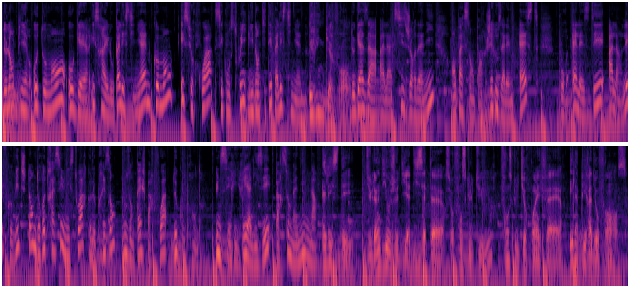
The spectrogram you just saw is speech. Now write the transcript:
De l'Empire ottoman aux guerres israélo-palestiniennes, comment et sur quoi s'est construit l'identité palestinienne Perrine Kervran. De Gaza à la Cisjordanie, en passant par Jérusalem-Est, pour LSD, Alain Levkovitch tente de retracer une histoire que le présent nous empêche parfois de comprendre. Une série réalisée par Somani Na. LSD, du lundi au jeudi à 17h sur France Culture, franceculture.fr et l'appli Radio France.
